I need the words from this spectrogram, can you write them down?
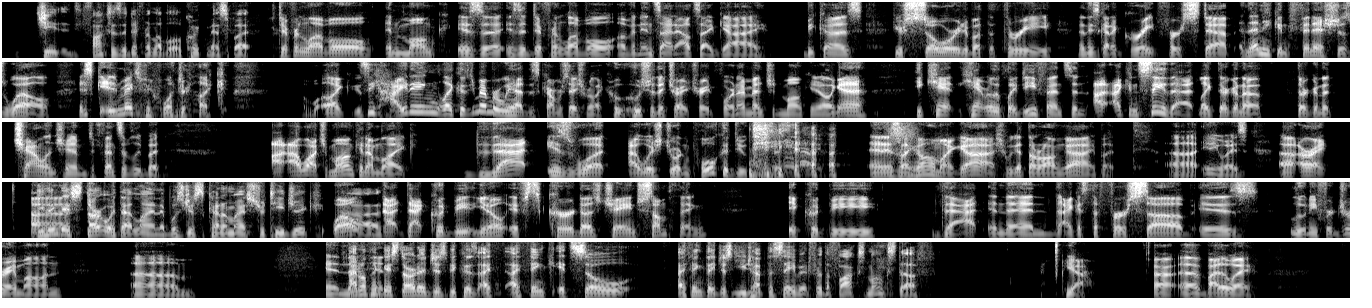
Fox is a different level of quickness, but different level and monk is a is a different level of an inside outside guy because you're so worried about the three and he's got a great first step and then he can finish as well. It just it makes me wonder like like is he hiding? Like because you remember we had this conversation where like who, who should they try to trade for? And i mentioned monk and you're like eh he can't he can't really play defense and I, I can see that like they're gonna they're gonna challenge him defensively but I, I watch monk and i'm like that is what I wish Jordan Poole could do consistently. And it's like, oh my gosh, we got the wrong guy. But uh anyways, uh, all right. do you think Uh, they start with that lineup? Was just kind of my strategic. well uh, that that could be, you know, if Kerr does change something, it could be that, and then I guess the first sub is Looney for Draymond. Um and I don't think and- they started just because I I think it's so. I think they just you'd have to save it for the Fox Monk stuff. Yeah. Uh, uh, by the way,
